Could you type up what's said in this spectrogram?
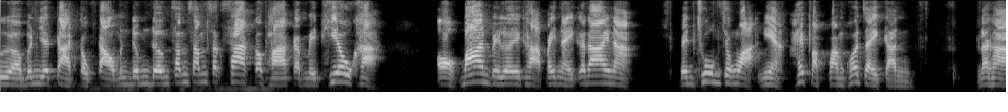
บื่อๆบรรยากาศเก่าๆมันเดิมๆซ้ำๆซากๆก็พากันไปเที่ยวค่ะ ออกบ้านไปเลยค่ะ ไปไหนก็ได้น่ะ เป็นช่วงจังหวะเนี่ย ให้ปรับความเข้าใจกันนะคะ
